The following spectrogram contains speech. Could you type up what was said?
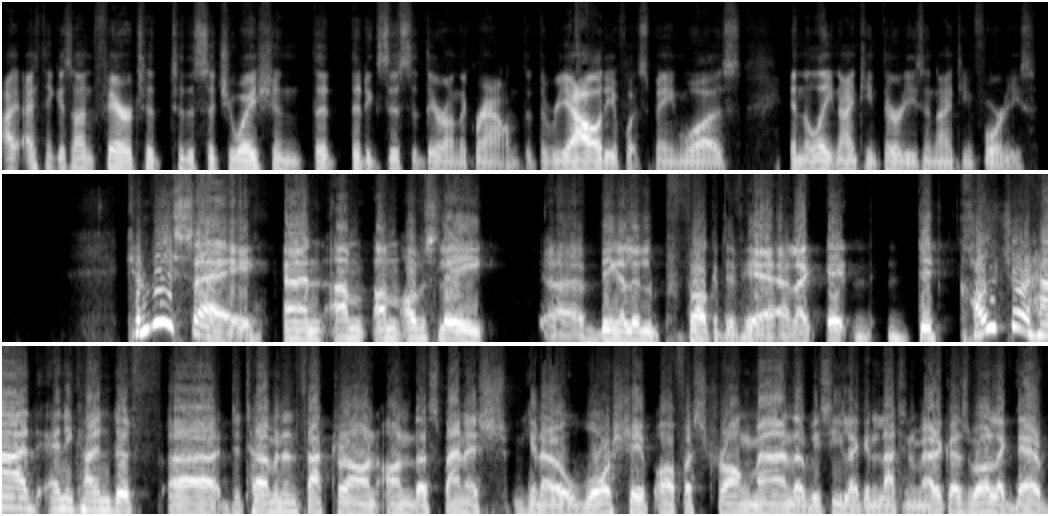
I, I, think is unfair to to the situation that that existed there on the ground, that the reality of what Spain was in the late 1930s and 1940s. Can we say, and I'm I'm obviously uh, being a little provocative here. Like, it, did culture had any kind of uh, determinant factor on on the Spanish, you know, worship of a strong man that we see like in Latin America as well? Like their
